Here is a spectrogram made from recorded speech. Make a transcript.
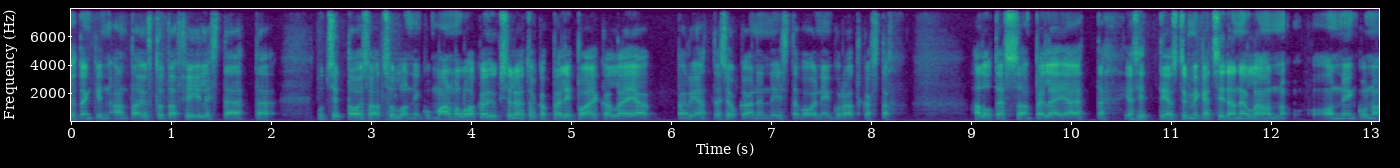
jotenkin antaa just tota fiilistä, että mutta sitten toisaalta sulla on niinku maailmanluokan yksilöitä joka pelipaikalle ja periaatteessa jokainen niistä voi niinku ratkaista halutessaan pelejä. Että, ja sitten tietysti mikä Zidanella on, on niin kuin,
